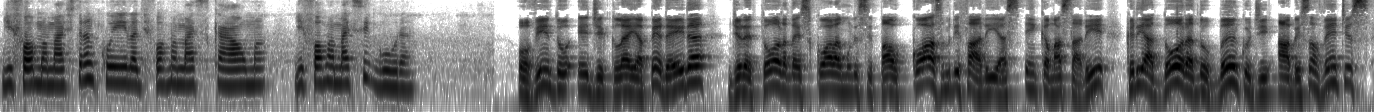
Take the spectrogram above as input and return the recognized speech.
de forma mais tranquila, de forma mais calma, de forma mais segura. Ouvindo Edicleia Pereira, diretora da Escola Municipal Cosme de Farias, em Camaçari, criadora do Banco de Absorventes,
